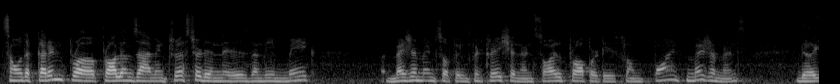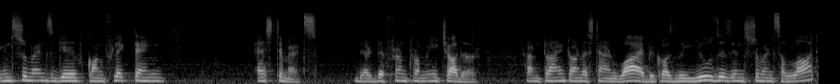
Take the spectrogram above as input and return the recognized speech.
Some of the current pro problems I'm interested in is when we make measurements of infiltration and soil properties from point measurements, the instruments give conflicting estimates. They're different from each other. So I'm trying to understand why, because we use these instruments a lot,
